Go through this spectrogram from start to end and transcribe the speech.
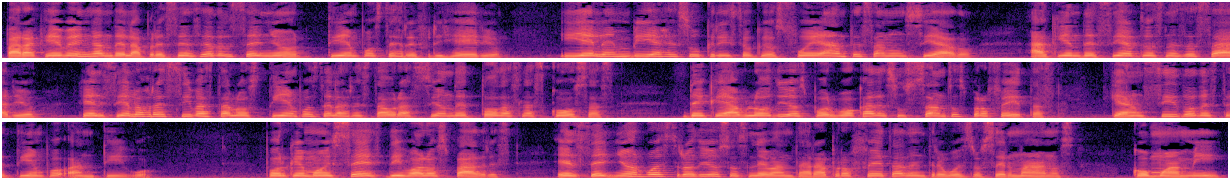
para que vengan de la presencia del Señor tiempos de refrigerio, y Él envíe a Jesucristo que os fue antes anunciado, a quien de cierto es necesario que el cielo reciba hasta los tiempos de la restauración de todas las cosas, de que habló Dios por boca de sus santos profetas, que han sido desde tiempo antiguo. Porque Moisés dijo a los padres, El Señor vuestro Dios os levantará profeta de entre vuestros hermanos, como a mí,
